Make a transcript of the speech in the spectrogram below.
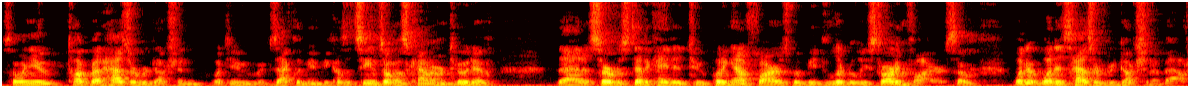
So when you talk about hazard reduction, what do you exactly mean? Because it seems almost counterintuitive that a service dedicated to putting out fires would be deliberately starting fires. So what what is hazard reduction about?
